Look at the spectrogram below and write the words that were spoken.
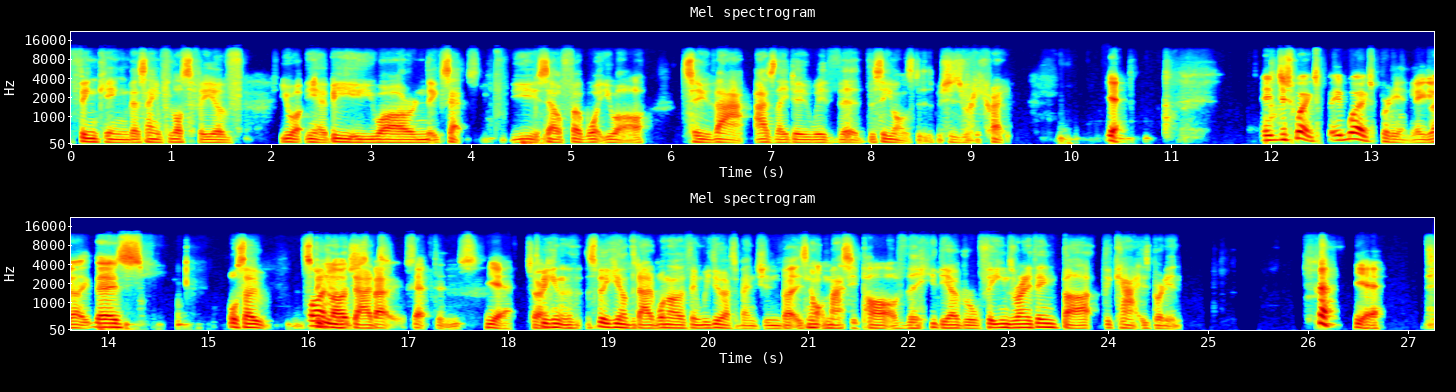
thinking, the same philosophy of you are, you know, be who you are and accept yourself for what you are to that as they do with the the sea monsters, which is really great. Yeah. It just works. It works brilliantly. Like there's Also, and speaking of the dad, about acceptance. Yeah. Sorry. Speaking of speaking of the dad, one other thing we do have to mention, but it's not a massive part of the the overall themes or anything. But the cat is brilliant. yeah.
